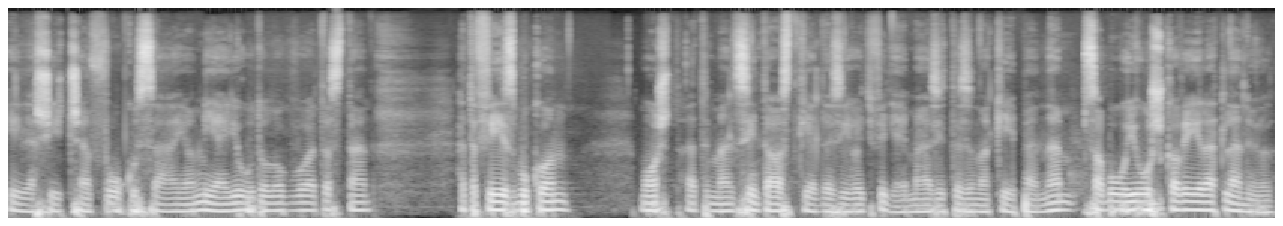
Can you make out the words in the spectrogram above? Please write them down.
élesítsen, fókuszáljon, milyen jó dolog volt, aztán hát a Facebookon most hát már szinte azt kérdezi, hogy figyelj már itt ezen a képen, nem Szabó Jóska véletlenül?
